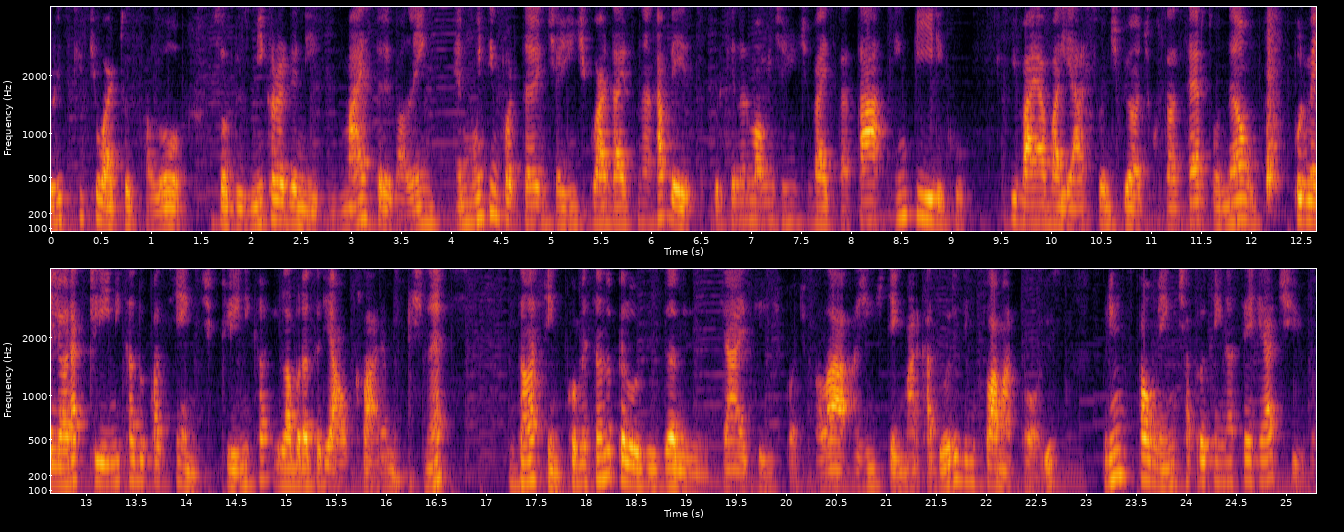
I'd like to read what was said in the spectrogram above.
Por isso que o que o Arthur falou sobre os micro-organismos mais prevalentes é muito importante a gente guardar isso na cabeça, porque normalmente a gente vai tratar empírico e vai avaliar se o antibiótico está certo ou não por melhora clínica do paciente, clínica e laboratorial, claramente, né? Então, assim, começando pelos exames iniciais que a gente pode falar, a gente tem marcadores inflamatórios, principalmente a proteína C reativa.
